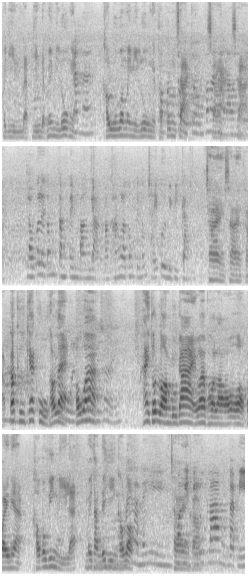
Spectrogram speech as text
พอยิงแบบยิงแบบไม่มีลูกเนี่ยอ่าฮะเขารู้ว่าไม่มีลูกเนี่ยเขาพุ่งใส่จู่โจมเข้ามาใช่หาเราเลใช่ยเราก็เลยต้องจำเป็นบางอย่างบางครั้งเราต้องเป็นต้องใช้ปืนบีบีกันใช่ใช่ครับ ก็คือแค่ขู่เขาแหละขู่เพราะว่าเฉยให้ทดลองดูได้ว่าพอเราเอาออกไปเนี่ยเขาก็วิ่งหนีแล้วไม่ทันได้ยิงเขาหรอก ไม่ทันได้ยิงใช่พอเห็นเป็นครับ รูปร่างแบบนี้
